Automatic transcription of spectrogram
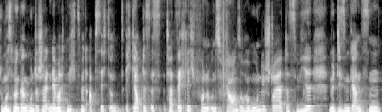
du musst mal einen Gang runterschalten, der macht nichts mit Absicht. Und ich glaube, das ist tatsächlich von uns Frauen so hormongesteuert, dass wir mit diesem ganzen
